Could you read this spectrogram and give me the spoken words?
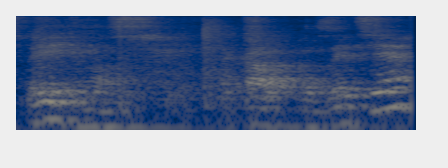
Стоїть у нас така от позиція.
